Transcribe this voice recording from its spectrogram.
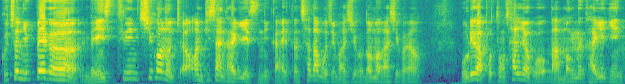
9600은 메인스트림 치고는 조금 비싼 가격이 있으니까 일단 쳐다보지 마시고 넘어가시고요. 우리가 보통 살려고 맘먹는 가격인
